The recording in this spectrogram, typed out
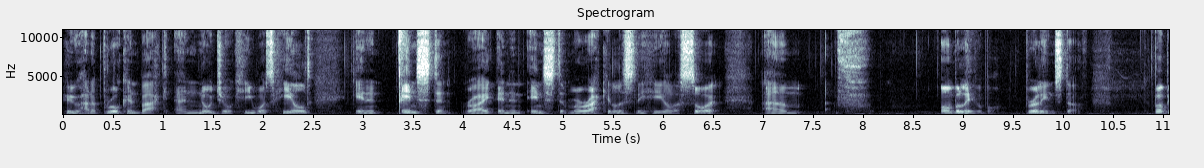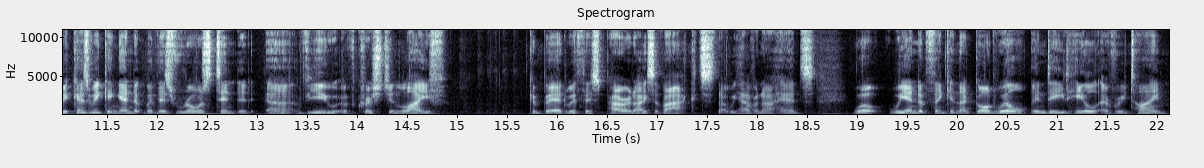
who had a broken back and no joke he was healed in an instant right? In an instant miraculously healed. I saw it um, unbelievable. Brilliant stuff. But because we can end up with this rose tinted uh, view of christian life compared with this paradise of acts that we have in our heads, well, we end up thinking that God will indeed heal every time.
